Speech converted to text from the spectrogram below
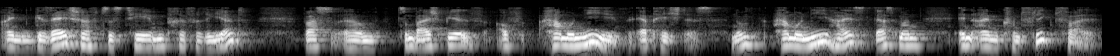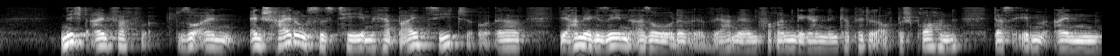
ein Gesellschaftssystem präferiert, was ähm, zum Beispiel auf Harmonie erpicht ist. Ne? Harmonie heißt, dass man in einem Konfliktfall nicht einfach so ein Entscheidungssystem herbeizieht. Äh, Wir haben ja gesehen, also oder wir haben ja im vorangegangenen Kapitel auch besprochen, dass eben ein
